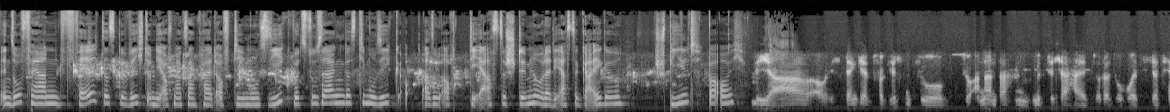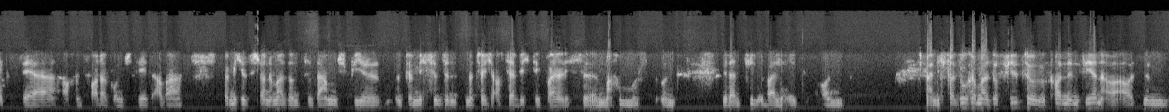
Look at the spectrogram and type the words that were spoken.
Insofern fällt das Gewicht und die Aufmerksamkeit auf die Musik. Würdest du sagen, dass die Musik, also auch die erste Stimme oder die erste Geige spielt bei euch? Ja, ich denke jetzt verglichen zu, zu anderen Sachen mit Sicherheit oder so, wo jetzt der Text sehr auch im Vordergrund steht. Aber für mich ist es schon immer so ein Zusammenspiel und für mich sind sie natürlich auch sehr wichtig, weil ich es machen muss und mir dann viel überlege. Und ich meine, ich versuche immer so viel zu kondensieren au- aus einem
